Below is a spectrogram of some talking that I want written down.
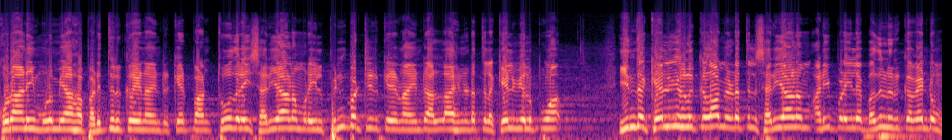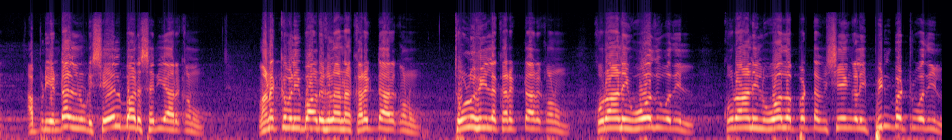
குரானை முழுமையாக படித்திருக்கிறேனா என்று கேட்பான். தூதரை சரியான முறையில் பின்பற்றியிருக்கிறேனா என்று அல்லாஹ் என்னிடத்தில் கேள்வி எழுப்புவான். இந்த கேள்விகளுக்கெல்லாம் இடத்தில் சரியான அடிப்படையில் பதில் இருக்க வேண்டும். அப்படி என்றால் என்னுடைய செயல்பாடு சரியாக இருக்கணும். வணக்க வழிபாடுகளை நான் கரெக்டாக இருக்கணும். தொழுகையில் கரெக்டாக இருக்கணும். குரானை ஓதுவதில் குரானில் ஓதப்பட்ட விஷயங்களை பின்பற்றுவதில்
